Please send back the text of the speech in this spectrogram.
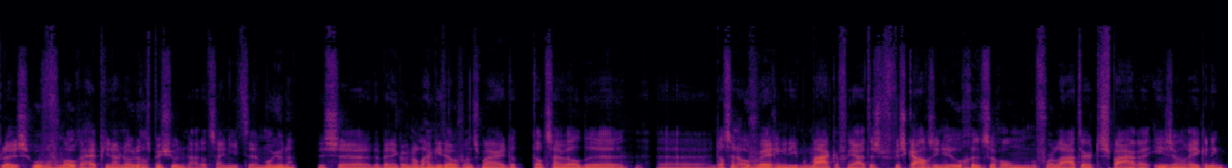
Plus, hoeveel vermogen heb je nou nodig als pensioen? Nou, dat zijn niet uh, miljoenen. Dus uh, daar ben ik ook nog lang niet overigens. Maar dat, dat zijn wel de uh, dat zijn overwegingen die je moet maken. Van ja, het is fiscaal gezien heel gunstig om voor later te sparen in zo'n rekening.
